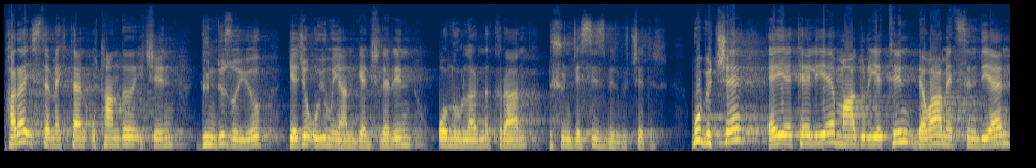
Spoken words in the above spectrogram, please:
para istemekten utandığı için gündüz uyuyup gece uyumayan gençlerin onurlarını kıran düşüncesiz bir bütçedir. Bu bütçe EYT'liye mağduriyetin devam etsin diyen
